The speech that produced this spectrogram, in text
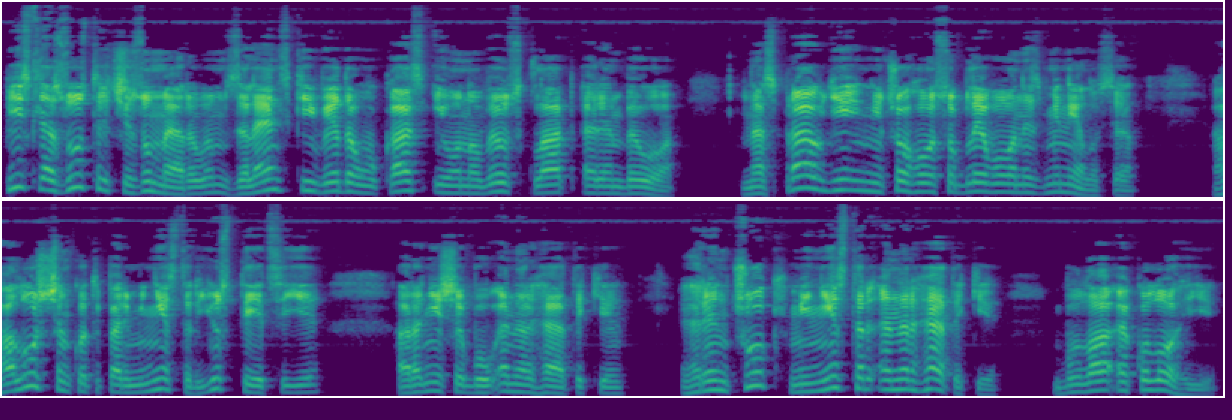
Після зустрічі з Умеровим Зеленський видав указ і оновив склад РНБО. Насправді нічого особливого не змінилося. Галущенко тепер міністр юстиції, а раніше був енергетики. Гринчук міністр енергетики, була екології.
